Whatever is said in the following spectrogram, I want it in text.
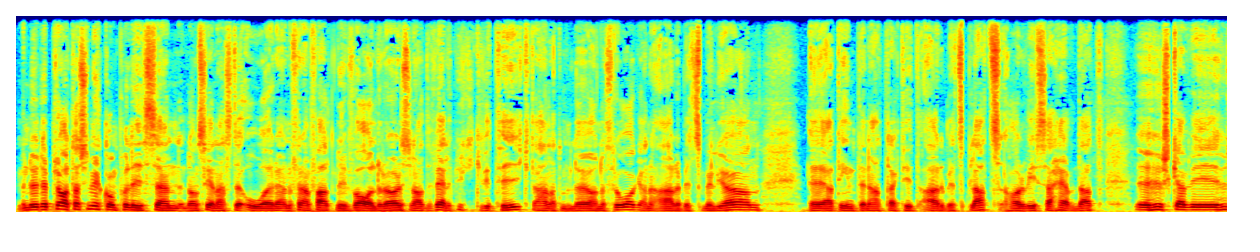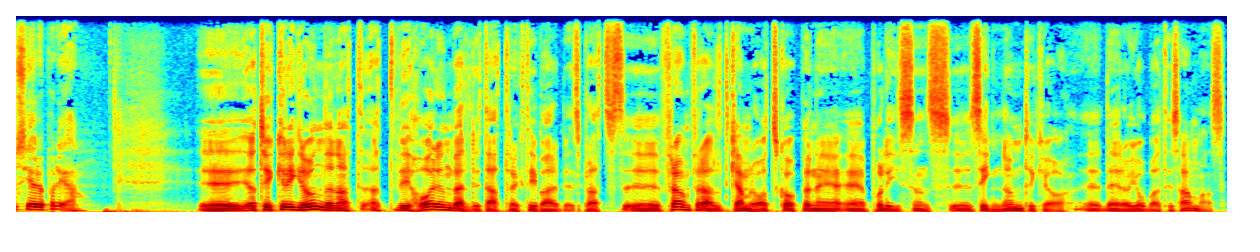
Men du, det pratas ju mycket om polisen de senaste åren, framförallt nu i valrörelsen har haft väldigt mycket kritik. Det har handlat om lönefrågan och arbetsmiljön, eh, att det inte är en attraktiv arbetsplats har vissa hävdat. Eh, hur, ska vi, hur ser du på det? Eh, jag tycker i grunden att, att vi har en väldigt attraktiv arbetsplats. Eh, framförallt kamratskapen är, är polisens eh, signum tycker jag. Det är att jobba tillsammans.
